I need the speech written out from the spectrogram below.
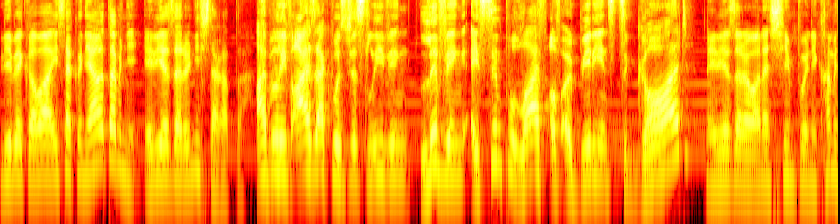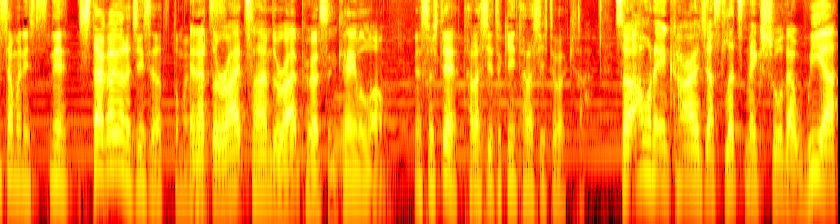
リベカはイサクに会うためにエリアザルに従った、 I believe Isaac was just leaving, living a simple life of obedience to God. ねエリアザルはねシンプルに神様に、ね、従うような人生だったと思い And ま at す the、right time, the right person came along. ね、そして正しい時に正しい人が来た So I want to encourage us, let's make sure that we are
